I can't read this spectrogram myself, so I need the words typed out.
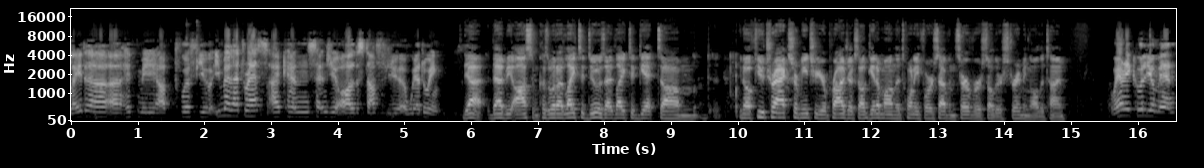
later uh, hit me up with your email address, I can send you all the stuff you, we're doing. Yeah, that'd be awesome. Because what I'd like to do is I'd like to get, um, you know, a few tracks from each of your projects. I'll get them on the twenty four seven server, so they're streaming all the time. Very cool, you man.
